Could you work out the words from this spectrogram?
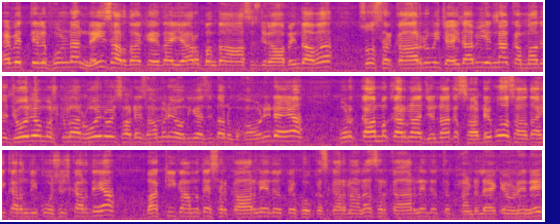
ਐਵੇਂ ਟੈਲੀਫੋਨ ਨਾਲ ਨਹੀਂ ਸਰਦਾ ਕਿਸੇ ਦਾ ਯਾਰ ਬੰਦਾ ਆਸ ਜਗਾ ਬੈਂਦਾ ਵਾ। ਸੋ ਸਰਕਾਰ ਨੂੰ ਵੀ ਚਾਹੀਦਾ ਵੀ ਇਹਨਾਂ ਕੰਮਾਂ ਤੇ ਜੋ ਜੋ ਮੁਸ਼ਕਲਾਂ ਰੋਜ਼-ਰੋਜ਼ ਸਾਡੇ ਸਾਹਮਣੇ ਆਉਂਦੀਆਂ, ਅਸੀਂ ਤੁਹਾਨੂੰ ਵਿਖਾਉਣ ਨਹੀਂ ਡਏ ਆ। ਹੁਣ ਕੰਮ ਕਰਨਾ ਜਿੰਨਾ ਕਿ ਸਾਡੇ ਕੋਲ ਸਾਦਾ ਹੀ ਕਰਨ ਦੀ ਕੋਸ਼ਿਸ਼ ਕਰਦੇ ਆ ਬਾਕੀ ਕੰਮ ਤੇ ਸਰਕਾਰ ਨੇ ਇਹਦੇ ਉੱਤੇ ਫੋਕਸ ਕਰਨਾ ਨਾ ਸਰਕਾਰ ਨੇ ਇਹਦੇ ਉੱਤੇ ਫੰਡ ਲੈ ਕੇ ਆਉਣੇ ਨੇ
